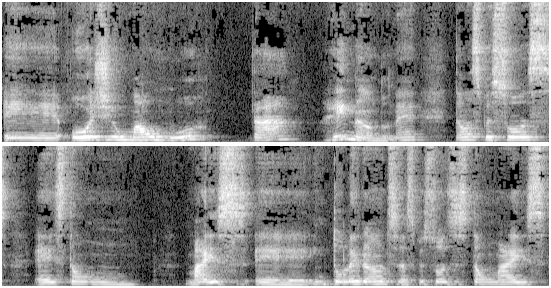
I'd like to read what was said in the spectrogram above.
é, hoje o mau humor está reinando, né? Então as pessoas é, estão mais é, intolerantes, as pessoas estão mais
